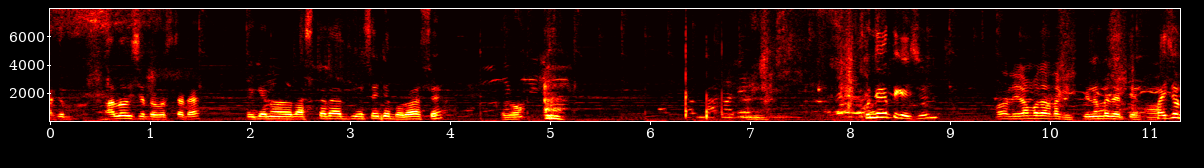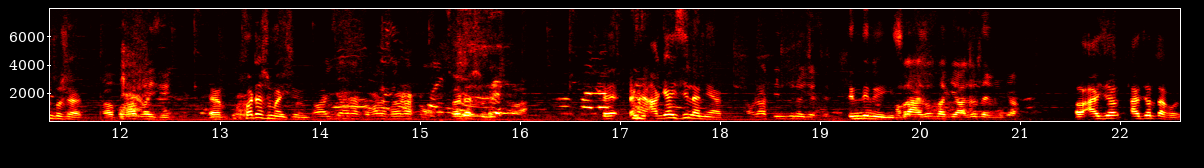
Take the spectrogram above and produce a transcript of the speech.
আগে ভালো হয়েছে ব্যবস্থাটা। এখানে রাস্তাটা দুই সাইডে বড় আছে। এবং কোন জায়গা থেকে আইসুন আমরা নিলাম বাজার থাকি। নিলাম বাজার থেকে। পাইছেন প্রসাদ? প্রসাদ পাইছি। এ, কয়টার সময় আইসুন ছয়টার সময়। আগে আইছিলেন আর? আমরা তিন দিন হয়ে গেছে। তিন দিন হয়ে গেছে। আমরা আজও লাগি আজও যাই মুখা তখন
